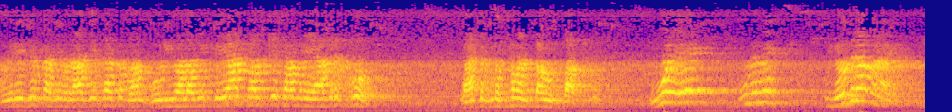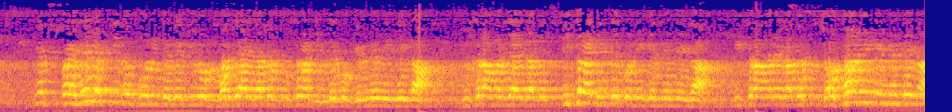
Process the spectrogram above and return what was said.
अंग्रेज़ों का जब राज्य था तो वहाँ गोली वाला भी तैयार था उसके सामने, याद रखो। जहाँ तक मैं समझता हूँ उस बात को। वो एक, उन्होंने योजना बनाई ये पहले व्यक्ति को गोली लगेगी, वो मर जाएगा तो दूसरा झंडे को गिरने नहीं देगा। दूसरा मर जाएगा तो तीसरा झंडे को नहीं गिरने देगा। तीसरा मरेगा तो चौथा नहीं गिरने देगा।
